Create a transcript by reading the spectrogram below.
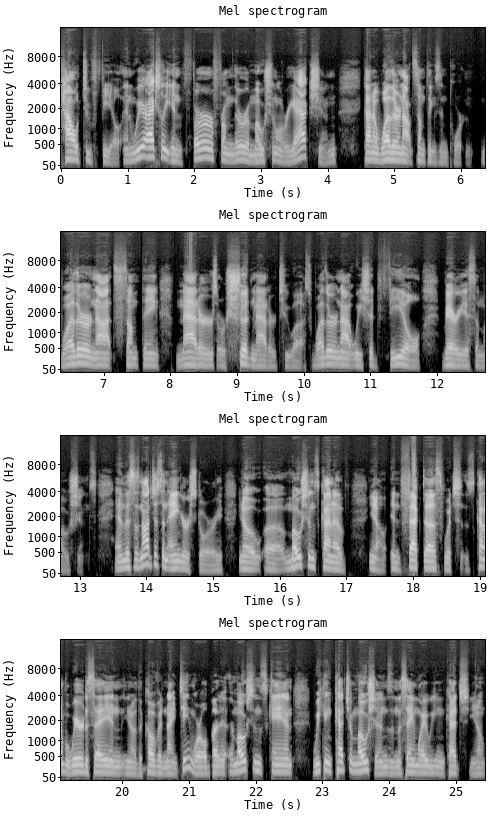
how to feel. And we actually infer from their emotional reaction kind of whether or not something's important, whether or not something matters or should matter to us, whether or not we should feel various emotions. And this is not just an anger story. You know, uh, emotions kind of, you know, infect us, which is kind of weird to say in, you know, the COVID 19 world, but emotions can, we can catch emotions in the same way we can catch, you know,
